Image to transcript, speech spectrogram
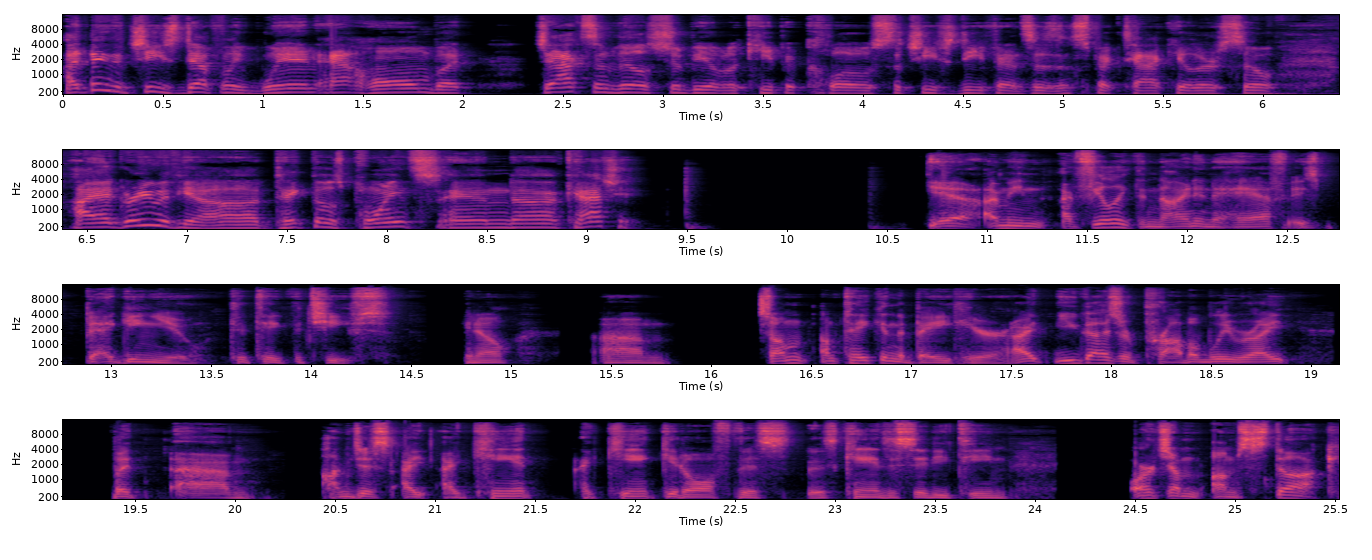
I think the Chiefs definitely win at home, but Jacksonville should be able to keep it close. The Chiefs' defense isn't spectacular, so I agree with you. Uh, take those points and uh, catch it. Yeah, I mean, I feel like the nine and a half is begging you to take the Chiefs. You know, um, so I'm I'm taking the bait here. I, you guys are probably right, but um, I'm just I, I can't I can't get off this this Kansas City team. Arch, I'm I'm stuck.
